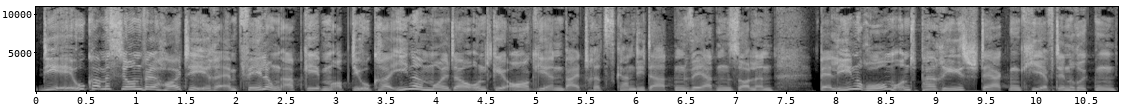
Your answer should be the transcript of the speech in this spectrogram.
Die EU-Kommission will heute ihre Empfehlung abgeben, ob die Ukraine, Moldau und Georgien Beitrittskandidaten werden sollen. Berlin, Rom und Paris stärken Kiew den Rücken.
